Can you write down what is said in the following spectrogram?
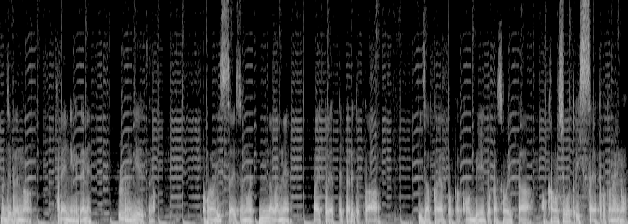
まあ、自分のトレーニングでねそのうん技術の。だから一切そのみんながねバイトやってたりとか居酒屋とかコンビニとかそういった他の仕事一切やったことないの。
